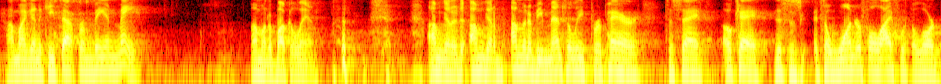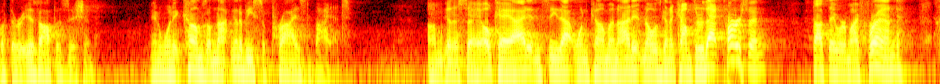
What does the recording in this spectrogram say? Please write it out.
How am I going to keep that from being me? I'm going to buckle in. I'm going to, I'm going to, I'm going to be mentally prepared to say, okay, this is it's a wonderful life with the Lord, but there is opposition. And when it comes, I'm not going to be surprised by it. I'm going to say, okay, I didn't see that one coming. I didn't know it was going to come through that person. Thought they were my friend.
